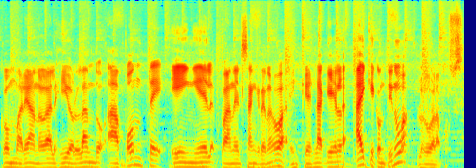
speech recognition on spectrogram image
con Mariano Gales y Orlando Aponte en el panel Sangre Nueva, en que es la que hay que continúa luego la pausa.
